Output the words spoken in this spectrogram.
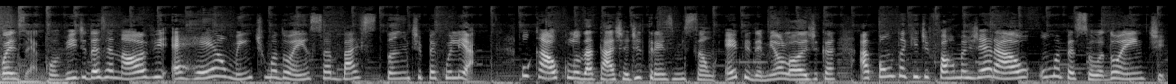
Pois é, a Covid-19 é realmente uma doença bastante peculiar. O cálculo da taxa de transmissão epidemiológica aponta que, de forma geral, uma pessoa doente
